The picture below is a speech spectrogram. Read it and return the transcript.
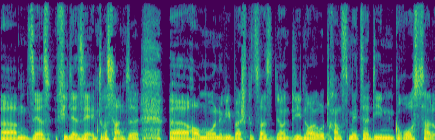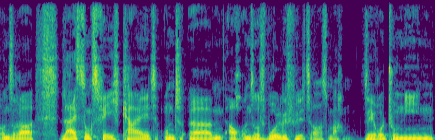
ähm, sehr viele sehr interessante äh, Hormone, wie beispielsweise die Neurotransmitter, die einen Großteil unserer Leistungsfähigkeit und ähm, auch unseres Wohlgefühls ausmachen. Serotonin,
